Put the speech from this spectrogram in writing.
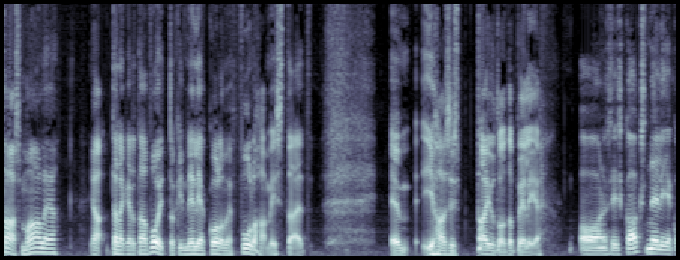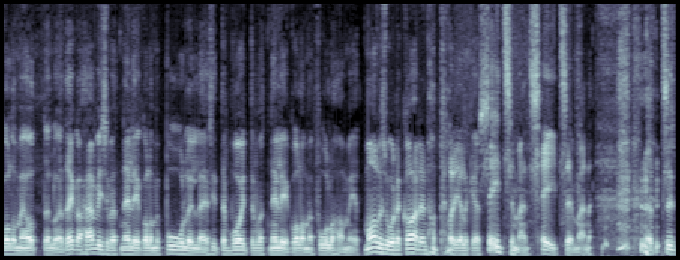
taas maaleja ja tällä kertaa voittokin 4-3 Fulhamista. Et, em, ihan siis tajutonta peliä. On siis 2-4-3 ottelua. Eka hävisivät 4-3 puulille ja sitten voittivat 4-3 Fulhamiin. maalisuuden kahden ottelun jälkeen on 7-7. Et siis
